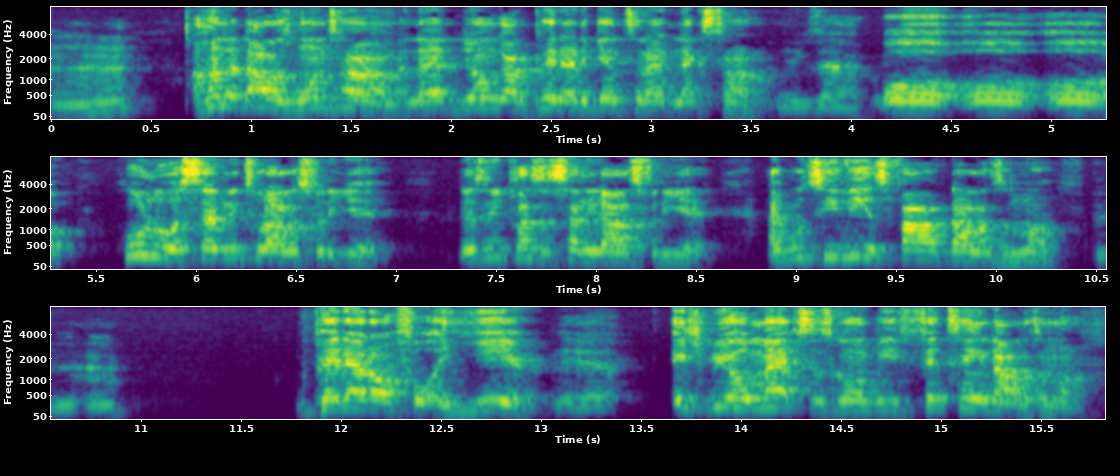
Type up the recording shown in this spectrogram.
Mm-hmm. hundred dollars one time, and that you don't got to pay that again to that next time. Exactly. Or or or Hulu is seventy two dollars for the year. Disney Plus is seventy dollars for the year. Apple TV is five dollars a month. Mm-hmm. You pay that off for a year. Yeah. HBO Max is going to be fifteen dollars a month.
